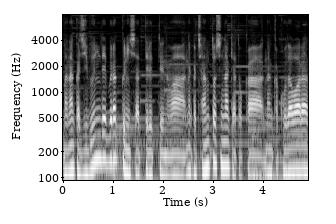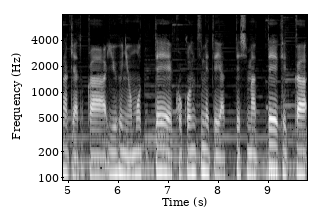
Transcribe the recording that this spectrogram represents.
まあ、なんか自分でブラックにしちゃってるっていうのはなんかちゃんとしなきゃとかなんかこだわらなきゃとかいうふうに思ってこう根詰めてやってしまって結果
